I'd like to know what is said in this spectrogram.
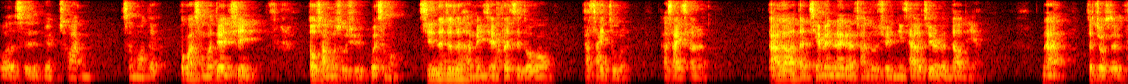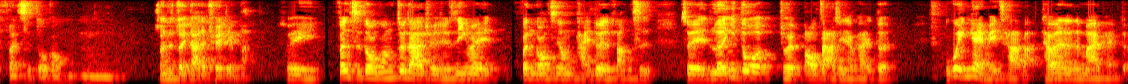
或者是远传什么的，不管什么电信都传不出去。为什么？其实那就是很明显分时多工，它塞住了，它塞车了。大家都要等前面的那个人传出去，你才有机会轮到你啊。那这就是分时多工，嗯，算是最大的缺点吧。所以分时多工最大的缺点是因为分工是用排队的方式，所以人一多就会爆炸性的排队。不过应该也没差吧？台湾人那么爱排队，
